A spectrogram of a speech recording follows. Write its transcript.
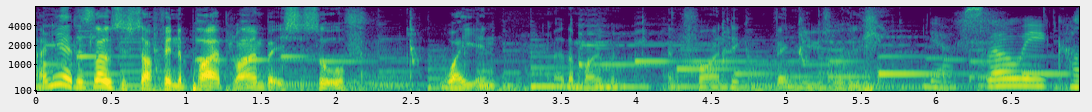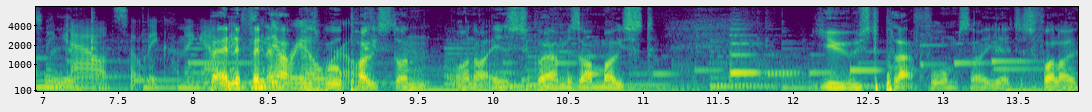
And yeah, there's loads of stuff in the pipeline, but it's just sort of waiting at the moment and finding venues really. Yeah, slowly coming so, yeah. out, slowly coming out. But anything that happens, we'll post on on our Instagram as our most used platform. So yeah, just follow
